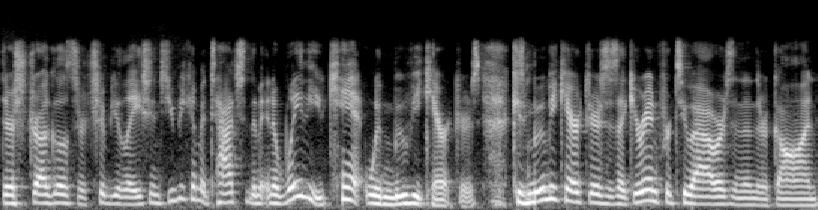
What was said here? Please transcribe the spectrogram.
their struggles, their tribulations. You become attached to them in a way that you can't with movie characters. Because movie characters is like you're in for two hours and then they're gone.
